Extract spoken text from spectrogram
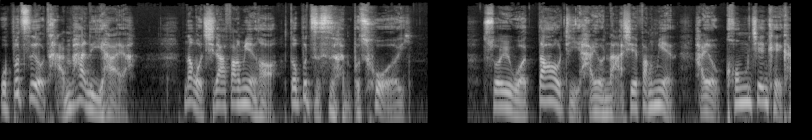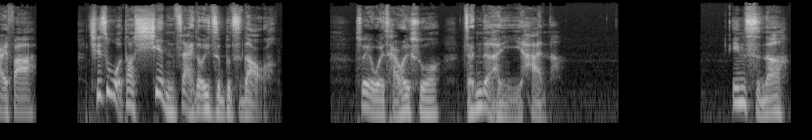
我不只有谈判厉害啊，那我其他方面哈都不只是很不错而已。所以我到底还有哪些方面还有空间可以开发？其实我到现在都一直不知道哦。所以我才会说真的很遗憾呐。因此呢，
